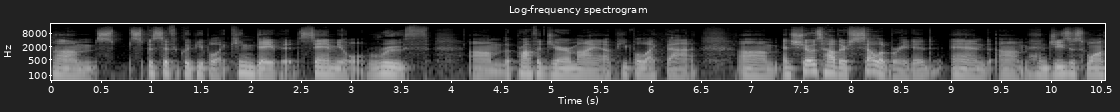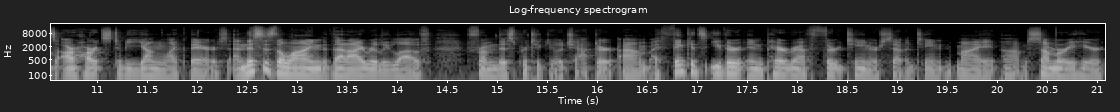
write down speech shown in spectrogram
Um, specifically, people like King David, Samuel, Ruth, um, the prophet Jeremiah, people like that, um, and shows how they're celebrated. And um, and Jesus wants our hearts to be young like theirs. And this is the line that I really love from this particular chapter. Um, I think it's either in paragraph 13 or 17. My um, summary here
